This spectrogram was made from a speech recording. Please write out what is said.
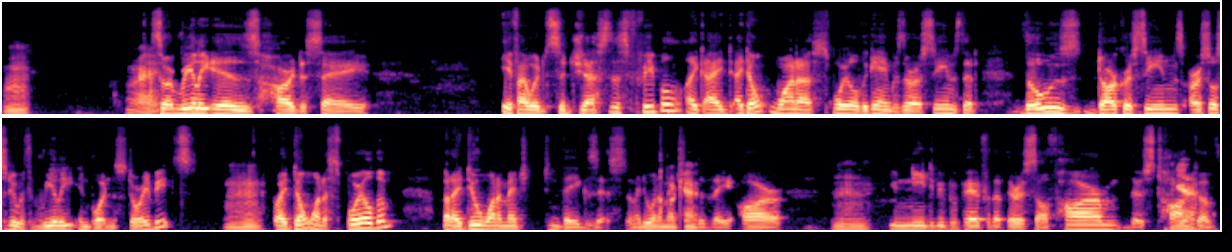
Hmm. all right. So it really is hard to say if i would suggest this for people. Like i, I don't want to spoil the game because there are scenes that those darker scenes are associated with really important story beats. Mhm. so i don't want to spoil them but i do want to mention they exist and i do want to mention Okay. that they are Mhm. you need to be prepared for that there is self-harm there's talk of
